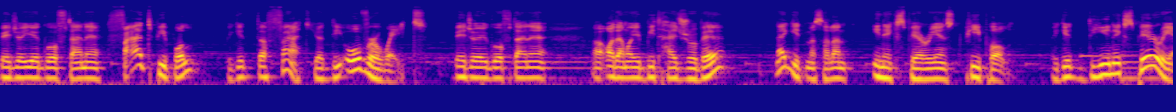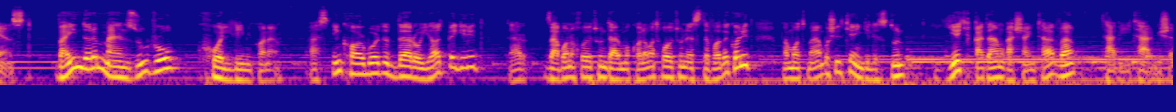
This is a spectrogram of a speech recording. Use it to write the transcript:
به جای گفتن fat people بگید the fat یا the overweight. به جای گفتن آدمای بی تجربه نگید مثلا inexperienced people. بگید the inexperienced. و این داره منظور رو کلی می‌کنه. پس این کاربرد در رو یاد بگیرید در زبان خودتون در مکالمات خودتون استفاده کنید و مطمئن باشید که انگلیسیتون یک قدم قشنگتر و طبیعی تر میشه.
